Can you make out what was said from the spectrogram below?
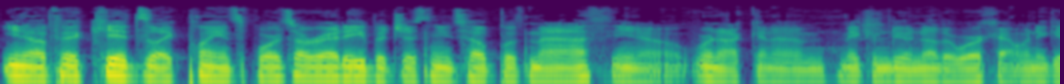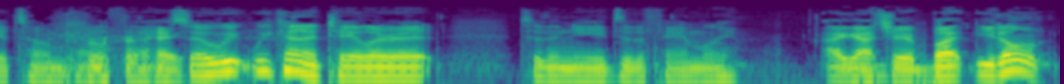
You know, if a kid's like playing sports already but just needs help with math, you know, we're not gonna make him do another workout when he gets home. Kind of thing. Right. So we we kind of tailor it to the needs of the family. I got you, but you don't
